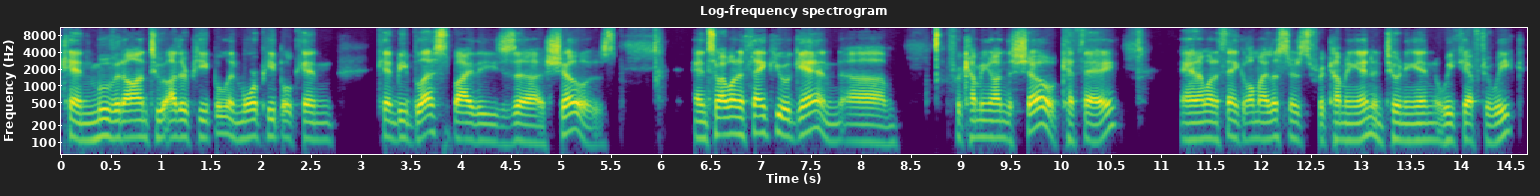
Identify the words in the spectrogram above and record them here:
can move it on to other people and more people can can be blessed by these uh, shows. And so I want to thank you again um, for coming on the show, Cathay. And I want to thank all my listeners for coming in and tuning in week after week.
